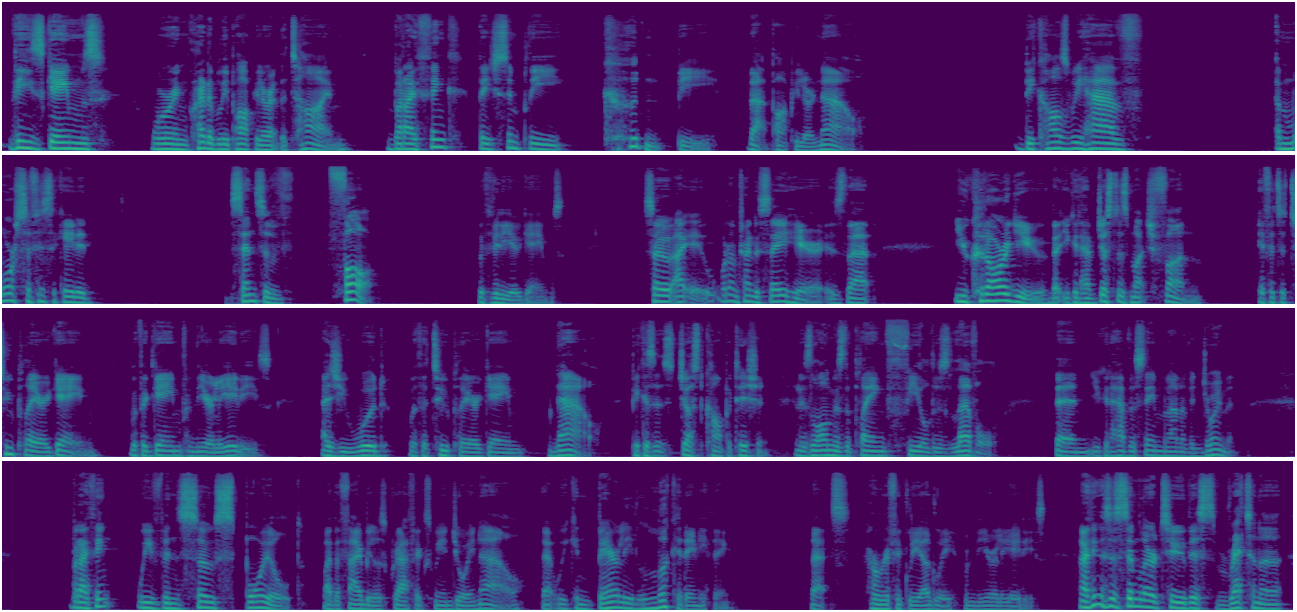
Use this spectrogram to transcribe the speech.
these games were incredibly popular at the time, but I think they simply couldn't be that popular now because we have a more sophisticated sense of thought with video games. So I what I'm trying to say here is that you could argue that you could have just as much fun if it's a two-player game with a game from the early 80s as you would with a two player game now because it's just competition. And as long as the playing field is level, then you can have the same amount of enjoyment. But I think we've been so spoiled by the fabulous graphics we enjoy now that we can barely look at anything that's horrifically ugly from the early 80s. And I think this is similar to this retina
